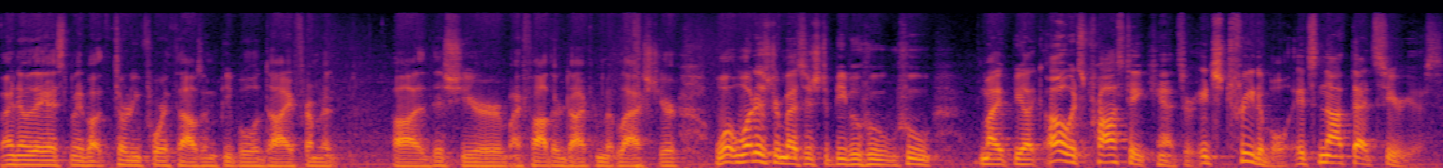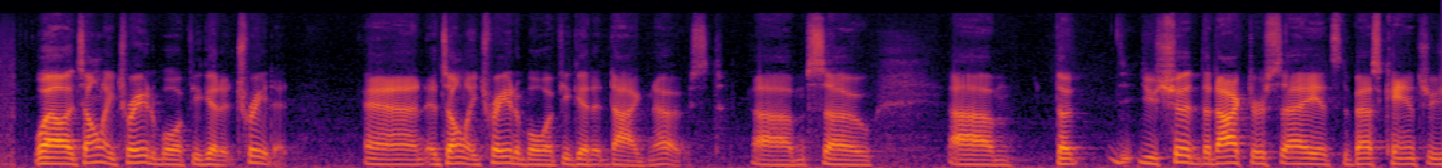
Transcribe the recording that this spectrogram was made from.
I know they estimate about 34,000 people will die from it uh, this year. My father died from it last year. What, what is your message to people who, who might be like, oh, it's prostate cancer. It's treatable. It's not that serious. Well, it's only treatable if you get it treated. And it's only treatable if you get it diagnosed. Um, so um, the, you should, the doctors say it's the best cancer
